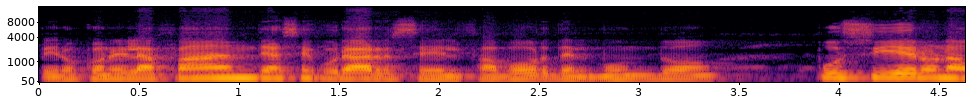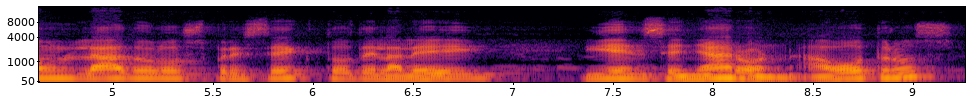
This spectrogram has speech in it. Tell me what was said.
Pero con el afán de asegurarse el favor del mundo, pusieron a un lado los preceptos de la ley y enseñaron a otros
